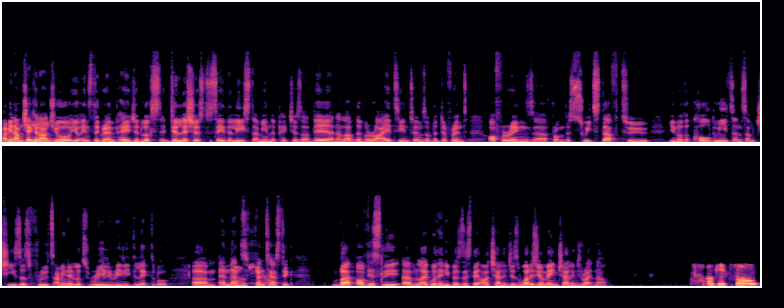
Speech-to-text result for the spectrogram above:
I mean, I'm checking out your, your Instagram page. It looks delicious, to say the least. I mean, the pictures are there, and I love the variety in terms of the different offerings, uh, from the sweet stuff to, you know, the cold meats and some cheeses, fruits. I mean, it looks really, really delectable, um, and that's fantastic. But obviously, um, like with any business, there are challenges. What is your main challenge right now? Okay, so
